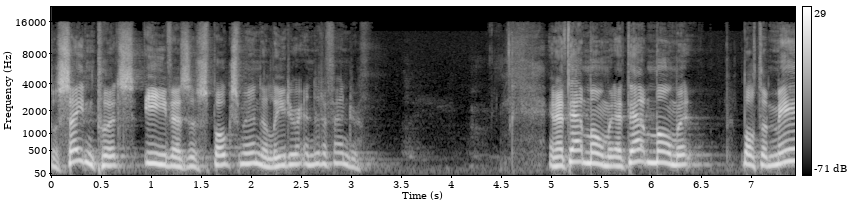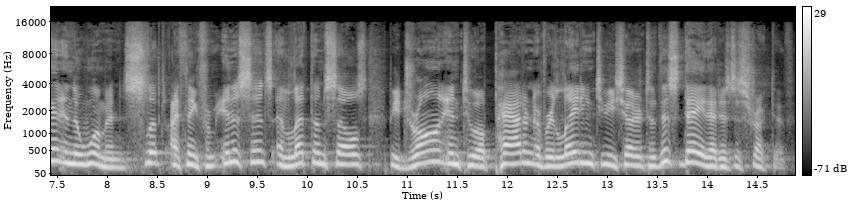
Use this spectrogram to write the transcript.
So Satan puts Eve as the spokesman, the leader, and the defender. And at that moment, at that moment, both the man and the woman slipped, I think, from innocence and let themselves be drawn into a pattern of relating to each other to this day that is destructive.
